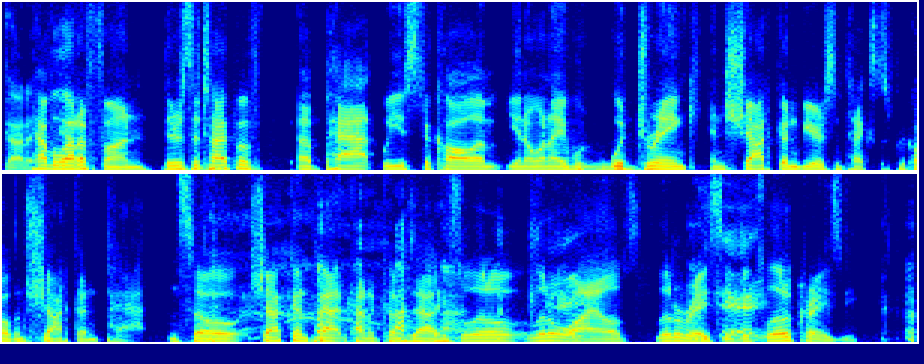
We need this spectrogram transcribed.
Got it. Have a yeah. lot of fun. There's a type of uh, Pat we used to call him. You know, when I w- would drink and shotgun beers in Texas, we called him Shotgun Pat. And so Shotgun Pat kind of comes out. He's a little, little Okay. wild, little racy, Okay. gets a little crazy.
